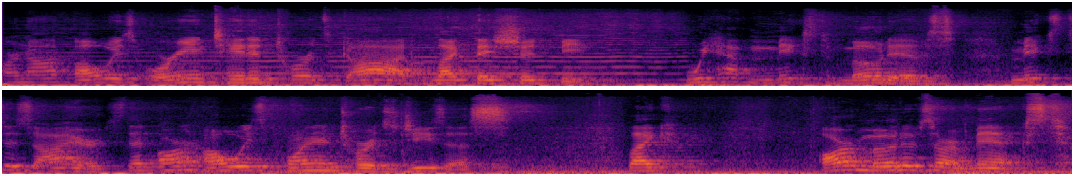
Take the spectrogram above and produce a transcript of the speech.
are not always orientated towards God like they should be. We have mixed motives, mixed desires that aren't always pointed towards Jesus. Like, our motives are mixed.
